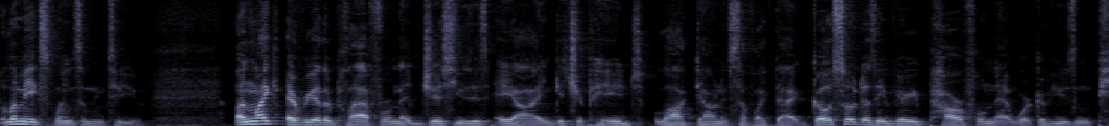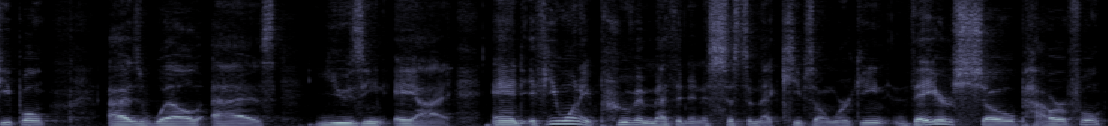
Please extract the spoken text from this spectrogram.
But let me explain something to you. Unlike every other platform that just uses AI and gets your page locked down and stuff like that, Goso does a very powerful network of using people as well as using AI. And if you want a proven method and a system that keeps on working, they are so powerful.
